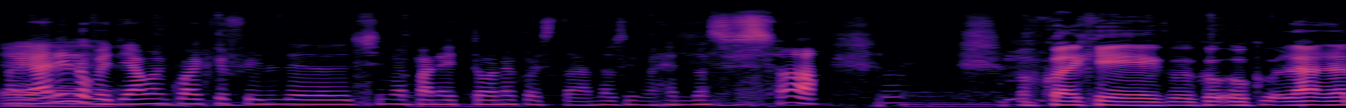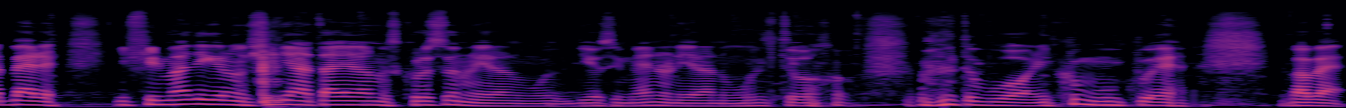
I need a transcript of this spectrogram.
Magari Eh, lo vediamo in qualche film del cinepanettone quest'anno, si, non si sa. O qualche... co- o- la- la- beh, I filmati che erano usciti a Natale l'anno scorso non erano... Di Osimhen non erano molto, molto buoni. Comunque, vabbè.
